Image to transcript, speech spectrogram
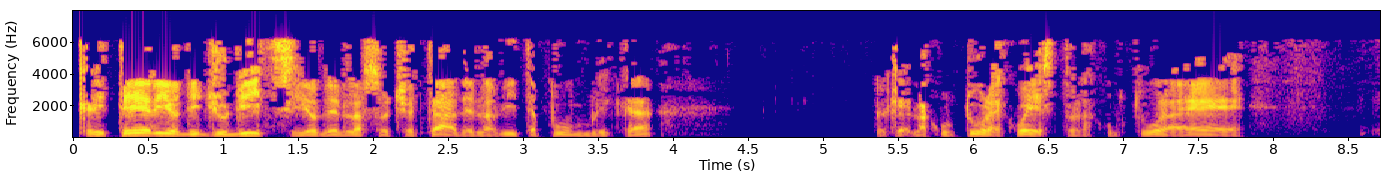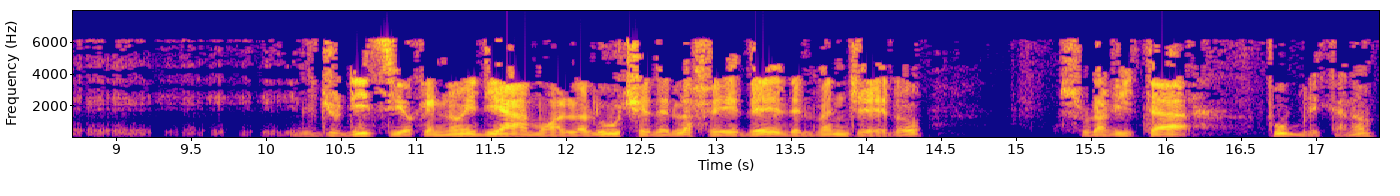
criterio di giudizio della società, della vita pubblica, perché la cultura è questo, la cultura è il giudizio che noi diamo alla luce della fede, del Vangelo, sulla vita pubblica, no?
